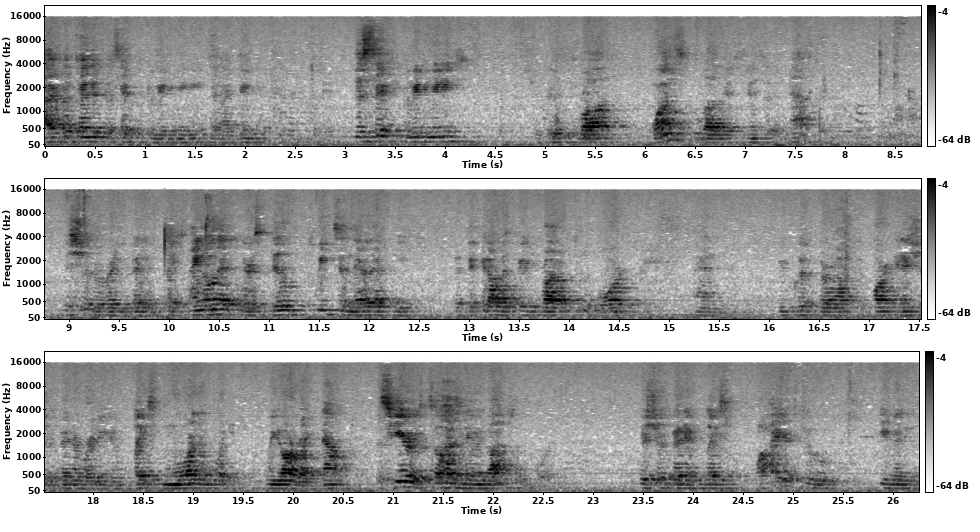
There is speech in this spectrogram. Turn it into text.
I've attended the safety committee meetings, and I think this safety committee meetings should be brought once while this incident happened. This should have already been in place. I know that there's still tweaks in there that we, that they could always be brought up to the board, we could have thrown out the park, and it should have been already in place more than what we are right now. This here, it still hasn't even gone to the board. It should have been in place prior to even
